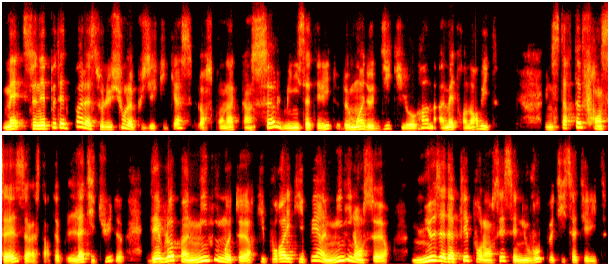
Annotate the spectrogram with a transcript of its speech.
Mais ce n'est peut-être pas la solution la plus efficace lorsqu'on n'a qu'un seul mini-satellite de moins de 10 kg à mettre en orbite. Une start-up française, la start-up Latitude, développe un mini-moteur qui pourra équiper un mini-lanceur mieux adapté pour lancer ces nouveaux petits satellites.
